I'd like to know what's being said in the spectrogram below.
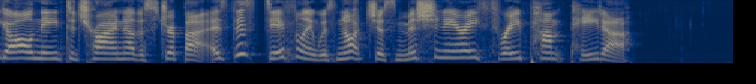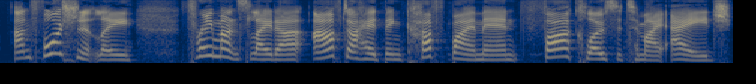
y'all need to try another stripper, as this definitely was not just missionary three pump Peter. Unfortunately, three months later, after I had been cuffed by a man far closer to my age,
